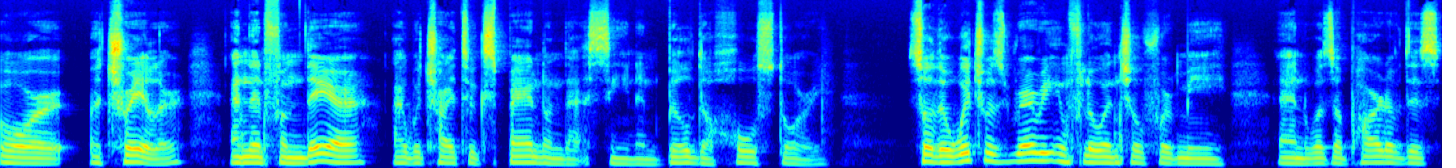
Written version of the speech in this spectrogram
or a trailer. And then from there, I would try to expand on that scene and build a whole story. So, The Witch was very influential for me and was a part of this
